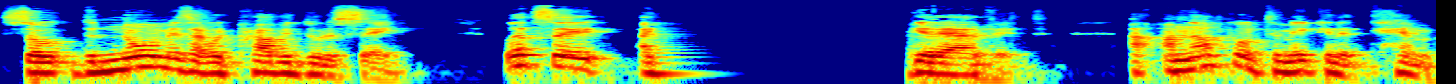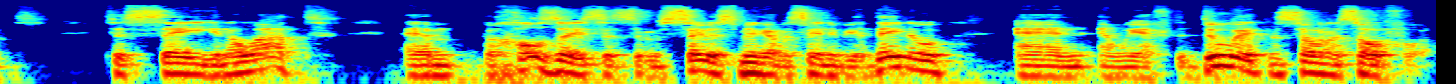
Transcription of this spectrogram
So the norm is I would probably do the same. Let's say I get out of it. I'm not going to make an attempt to say, you know what, um, and, and we have to do it and so on and so forth.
